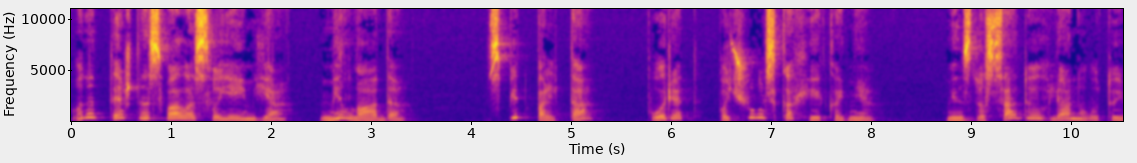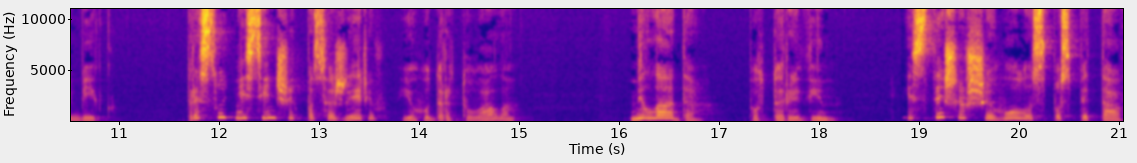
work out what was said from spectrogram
вона теж назвала своє ім'я Мілада. З-під пальта поряд почулось кахикання. Він з досадою глянув у той бік. Присутність інших пасажирів його дратувала. Мілада, повторив він, і, стишивши голос, поспитав,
